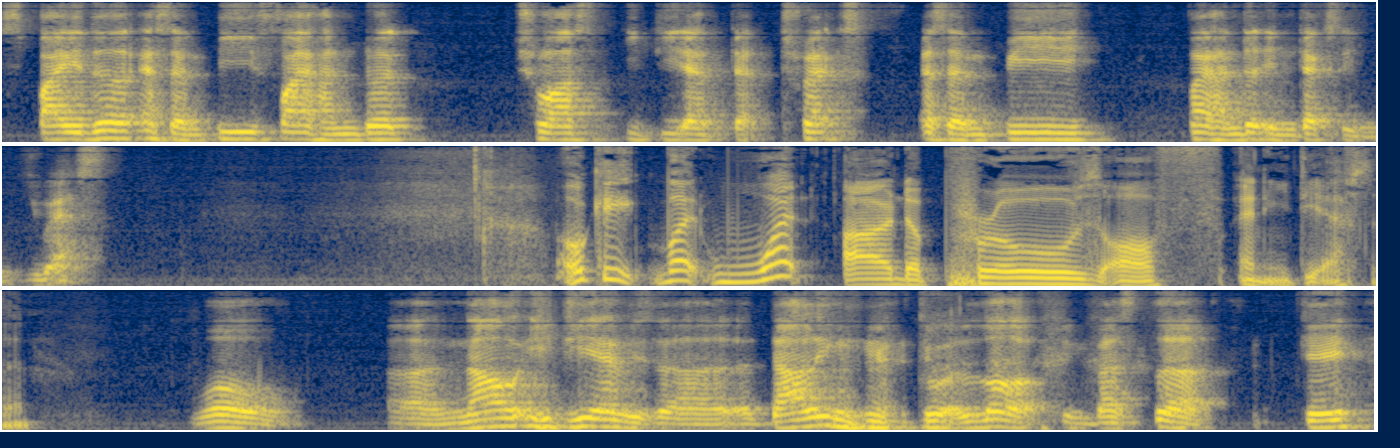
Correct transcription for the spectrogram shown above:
SPDR S&P 500 Trust ETF that tracks S&P 500 index in US. Okay, but what are the pros of an ETF then? Whoa, uh, now ETF is a darling to a lot of investor. Okay,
